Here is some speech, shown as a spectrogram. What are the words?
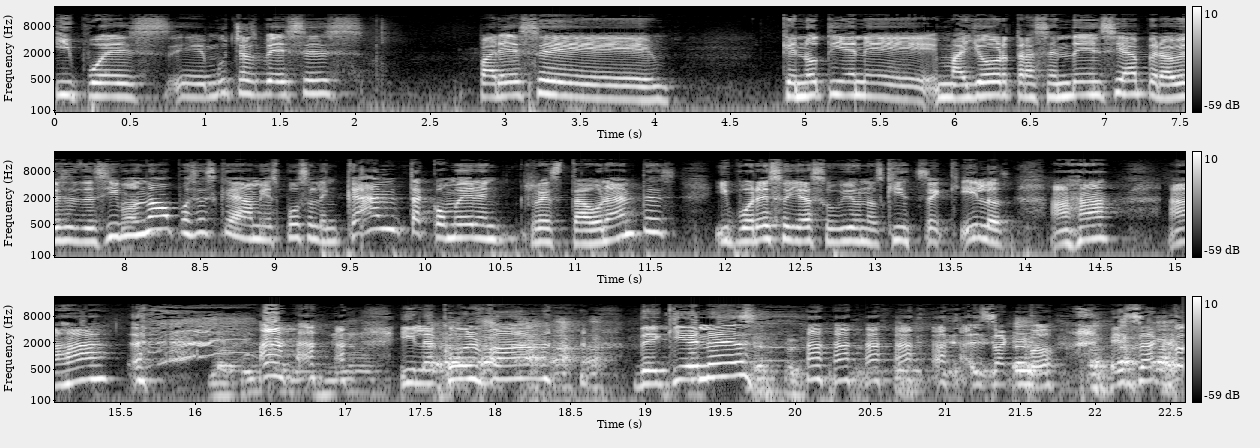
Y pues eh, muchas veces parece que no tiene mayor trascendencia, pero a veces decimos, no, pues es que a mi esposo le encanta comer en restaurantes y por eso ya subió unos 15 kilos. Ajá, ajá. La culpa es mía. ¿Y la culpa de quién es? exacto, exacto.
